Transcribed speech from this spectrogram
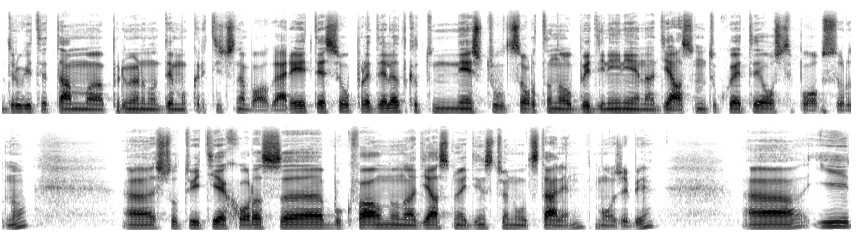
другите там, примерно Демократична България, и те се определят като нещо от сорта на обединение на дясното, което е още по-абсурдно. Защото и тия хора са буквално надясно единствено от Сталин, може би. И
